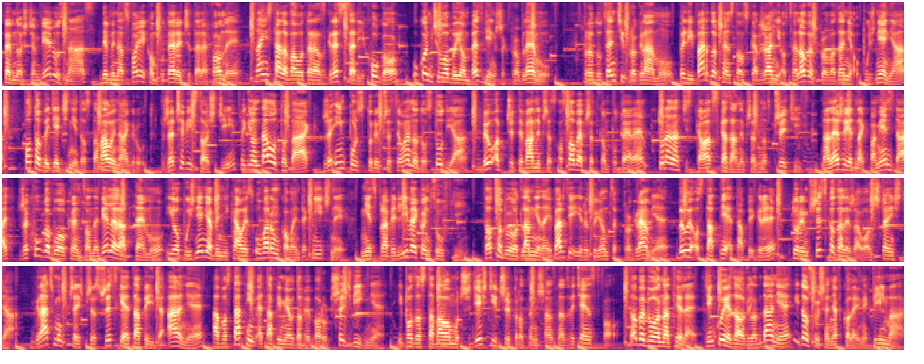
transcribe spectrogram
Z pewnością wielu z nas, gdyby na swoje komputery czy telefony zainstalowało teraz grę z serii Hugo, ukończyłoby ją bez większych problemów. Producenci programu byli bardzo często oskarżani o celowe wprowadzenie opóźnienia, po to by dzieci nie dostawały nagród. W rzeczywistości wyglądało to tak, że impuls, który przesyłano do studia, był odczytywany przez osobę przed komputerem, która naciskała wskazany przez nas przycisk. Należy jednak pamiętać, że Hugo było kręcone wiele lat temu i opóźnienia wynikały z uwarunkowań technicznych. Niesprawiedliwe końcówki. To, co było dla mnie najbardziej irytujące w programie, były ostatnie etapy gry, którym wszystko zależało od szczęścia. Gracz mógł przejść przez wszystkie etapy idealnie, a w ostatnim etapie miał do wyboru 3 dźwignie i pozostawało mu 33% szans na zwycięstwo. To by było na tyle. Dziękuję za oglądanie i do usłyszenia w kolejnych filmach.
